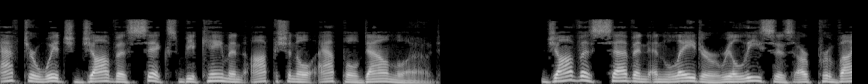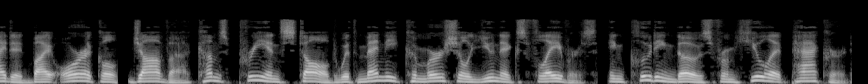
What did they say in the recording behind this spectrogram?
after which Java 6 became an optional Apple download. Java 7 and later releases are provided by Oracle. Java comes pre-installed with many commercial Unix flavors, including those from Hewlett-Packard,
